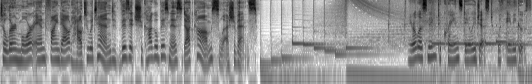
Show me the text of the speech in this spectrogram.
To learn more and find out how to attend, visit chicagobusiness.com slash events. You're listening to Crain's Daily Gist with Amy Guth.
